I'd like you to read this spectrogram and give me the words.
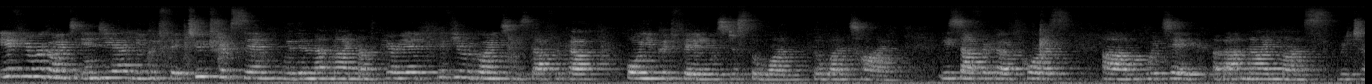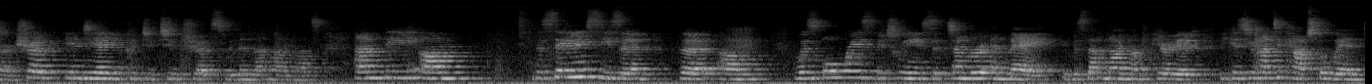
If you were going to India, you could fit two trips in within that nine-month period. If you were going to East Africa, all you could fit in was just the one, the one time. East Africa, of course, um, would take about nine months return trip. India, you could do two trips within that nine months. And the, um, the sailing season the, um, was always between September and May. It was that nine-month period because you had to catch the wind,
